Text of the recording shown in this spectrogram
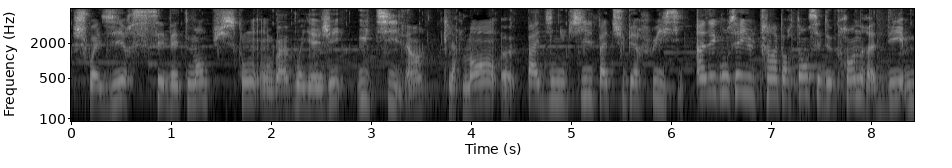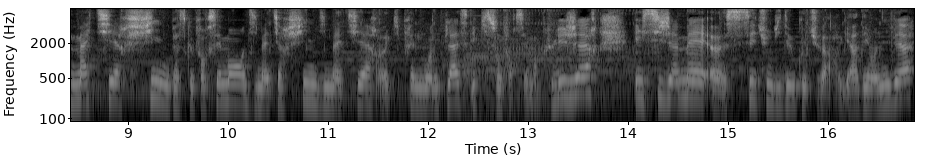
choisir ses vêtements puisqu'on va voyager utile. Hein. Clairement, euh, pas d'inutile, pas de superflu ici. Un des conseils ultra importants c'est de prendre des matières fines parce que forcément dit matières fines dit matières qui prennent moins de place et qui sont forcément plus légères. Et si jamais c'est une vidéo que tu vas regarder en hiver,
